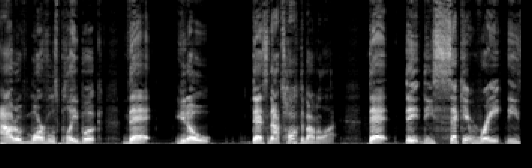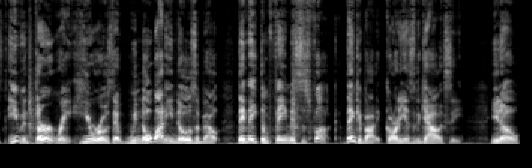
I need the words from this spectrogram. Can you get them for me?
out of marvel's playbook that you know that's not talked about a lot. That they these second rate, these even third rate heroes that we nobody knows about, they make them famous as fuck. Think about it, Guardians of the Galaxy. You know,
